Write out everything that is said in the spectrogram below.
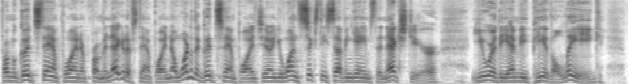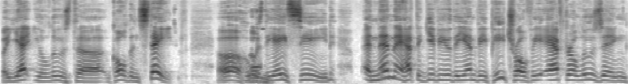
from a good standpoint and from a negative standpoint. Now, one of the good standpoints, you know, you won 67 games the next year. You were the MVP of the league, but yet you lose to Golden State, uh, who was the A seed. And then they have to give you the MVP trophy after losing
